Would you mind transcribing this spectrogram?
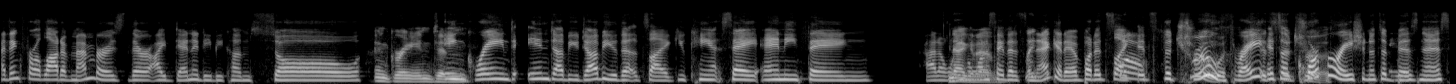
I think for a lot of members, their identity becomes so ingrained in ingrained in WW that it's like you can't say anything. I don't even want to say that it's Like, negative, but it's like well, it's the truth. truth, right? It's It's, a truth. corporation, it's a business.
